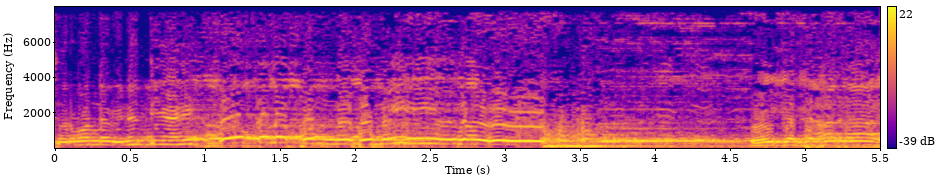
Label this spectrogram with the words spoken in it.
सर्वांना विनंती आहे. एक धारा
